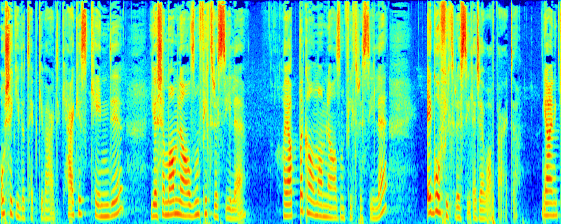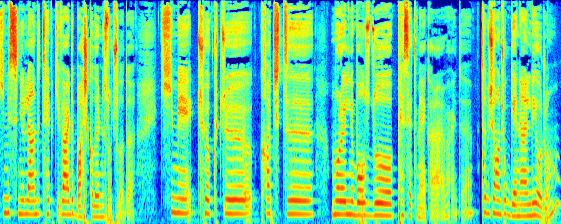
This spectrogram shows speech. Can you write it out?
o şekilde tepki verdik. Herkes kendi yaşamam lazım filtresiyle, hayatta kalmam lazım filtresiyle, ego filtresiyle cevap verdi. Yani kimi sinirlendi, tepki verdi, başkalarını suçladı. Kimi çöktü, kaçtı, moralini bozdu, pes etmeye karar verdi. Tabii şu an çok genelliyorum.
